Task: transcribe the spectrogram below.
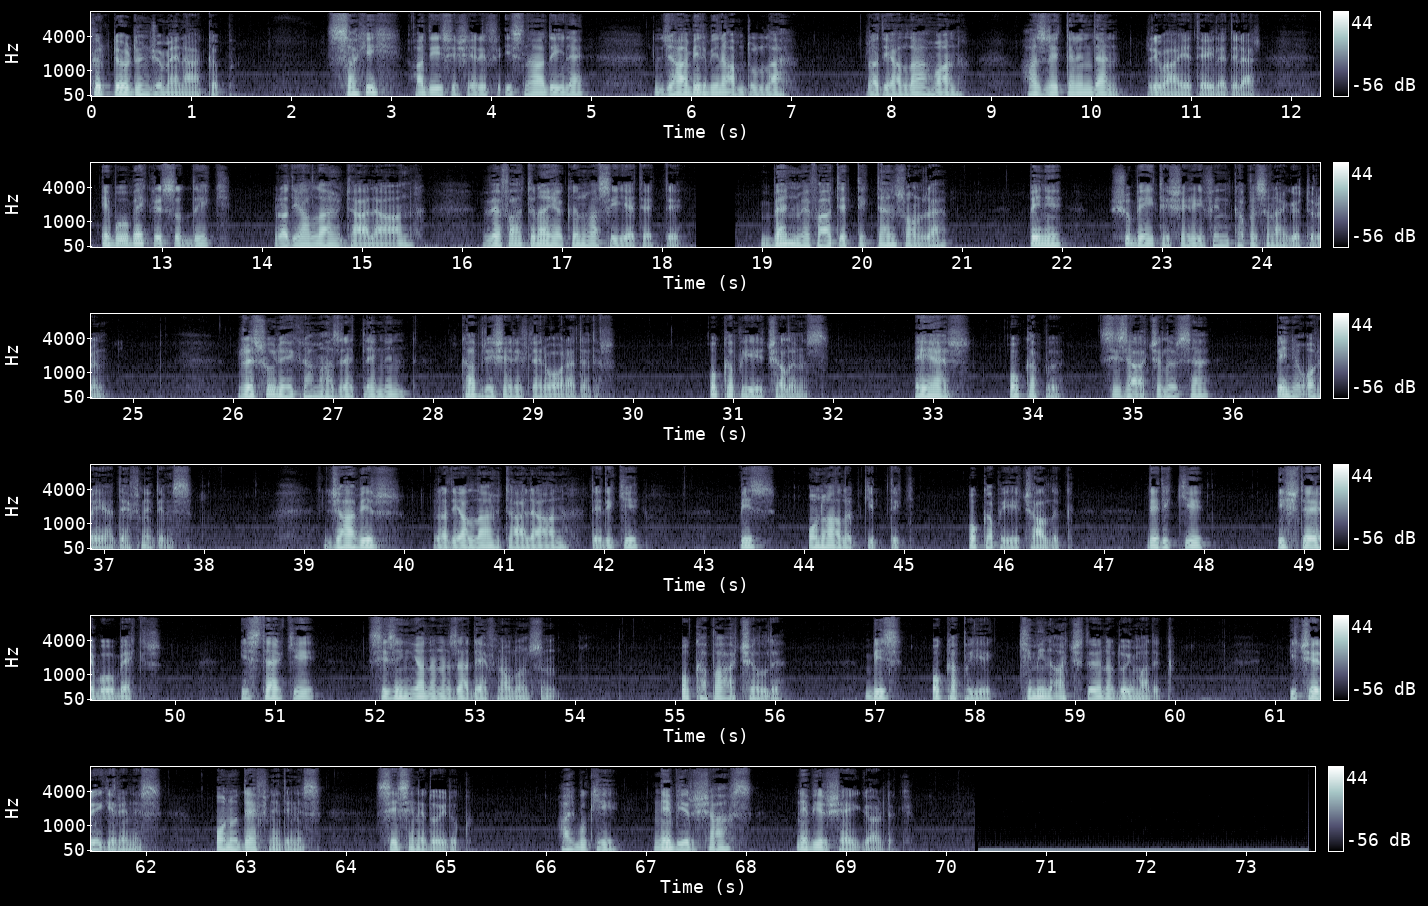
44. menakıb Sahih hadisi şerif isnadı ile Cabir bin Abdullah radıyallahu an hazretlerinden rivayet eylediler. Ebu Bekr Sıddık radıyallahu teâlâ anh vefatına yakın vasiyet etti. Ben vefat ettikten sonra beni şu beyt-i şerifin kapısına götürün. Resul Ekrem Hazretlerinin kabri şerifleri oradadır. O kapıyı çalınız. Eğer o kapı size açılırsa beni oraya defnediniz. Cabir radıyallahu teala an dedi ki: Biz onu alıp gittik. O kapıyı çaldık. Dedik ki: İşte Ebu Bekr. İster ki sizin yanınıza defnolunsun. O kapı açıldı. Biz o kapıyı kimin açtığını duymadık. İçeri giriniz. Onu defnediniz. Sesini duyduk. Halbuki ne bir şahs ne bir şey gördük.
